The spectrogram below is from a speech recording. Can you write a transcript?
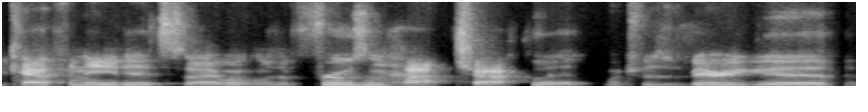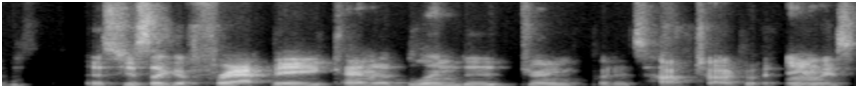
caffeinated, so I went with a frozen hot chocolate, which was very good. It's just like a frappe kind of blended drink, but it's hot chocolate. Anyways,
